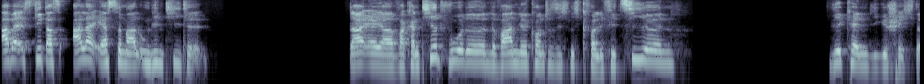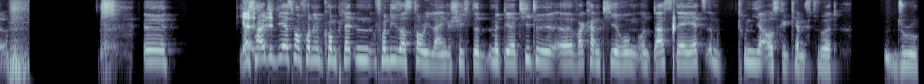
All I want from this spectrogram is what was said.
aber es geht das allererste Mal um den Titel. Da er ja vakantiert wurde, Levaniel konnte sich nicht qualifizieren. Wir kennen die Geschichte. äh, Ja, was haltet ihr erstmal von dem kompletten, von dieser Storyline-Geschichte mit der Titelvakantierung und dass der jetzt im Turnier ausgekämpft wird? Drew.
